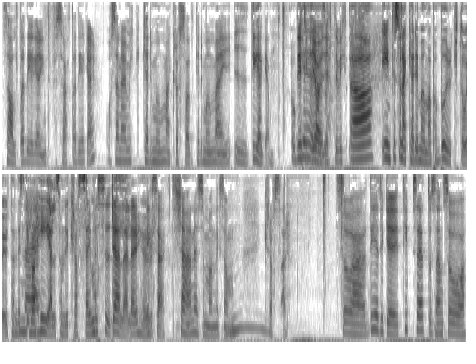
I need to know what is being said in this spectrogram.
salta degar, inte för söta degar. Och sen har jag mycket kardemumma, krossad kardemumma i, i degen. Okay. Det tycker jag är jätteviktigt. Ja, inte sån här kardemumma på burk då, utan det ska Nej. vara hel som du krossar i mortel, eller hur? Exakt, kärnor som man liksom mm. krossar. Så uh, det tycker jag är tipset och sen så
